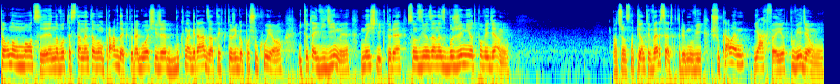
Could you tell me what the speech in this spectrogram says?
pełną mocy nowotestamentową prawdę, która głosi, że Bóg nagradza tych, którzy Go poszukują. I tutaj widzimy myśli, które są związane z Bożymi odpowiedziami. Patrząc na piąty werset, który mówi: Szukałem Jahwe i odpowiedział mi,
